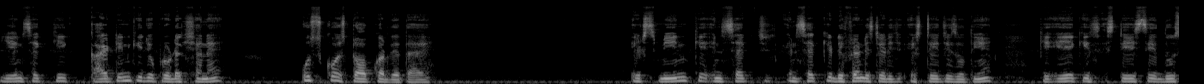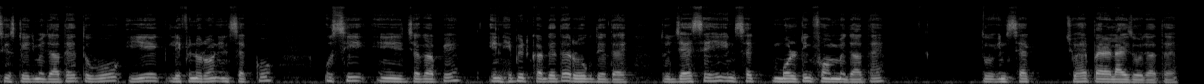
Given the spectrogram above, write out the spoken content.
ये इंसेक्ट की काइटिन की जो प्रोडक्शन है, उसको स्टॉप कर देता है। इट्स मीन कि इंसेक्ट इंसेक्ट की डिफरेंट स्टेज स्टेजेस होती हैं कि एक स्टेज से दूसरी स्टेज में जाता है तो वो ये लिफिनोरॉन इंसेक्ट को उसी जगह पे इनहिबिट कर देता है, रोक देता है। तो जैसे ही इंसेक्ट मोल्टिंग फॉर्म में जाता है तो इंसेक्ट जो है पैरालाइज हो जाता है।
